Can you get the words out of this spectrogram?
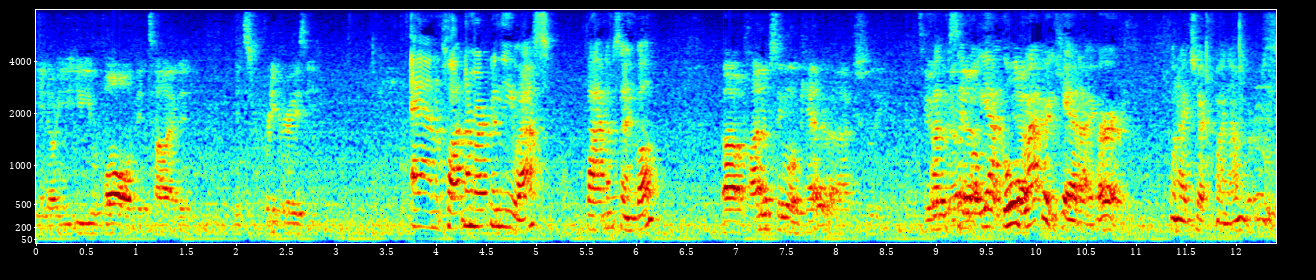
You know, you, you evolve in time, and it's pretty crazy. And a platinum record in the U.S., platinum single. Uh, platinum single in Canada, actually. too. Platinum single, yeah, gold record can I heard when I checked my numbers.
